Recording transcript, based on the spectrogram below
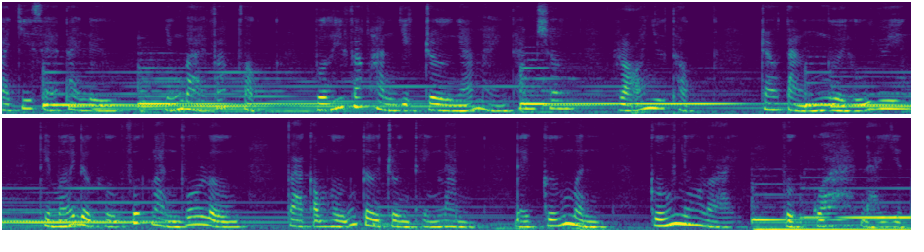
và chia sẻ tài liệu, những bài pháp Phật với pháp hành diệt trừ ngã mạng tham sân rõ như thật. Trao tặng người hữu duyên thì mới được hưởng phước lành vô lượng và cộng hưởng từ trường thiện lành để cứu mình, cứu nhân loại vượt qua đại dịch.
